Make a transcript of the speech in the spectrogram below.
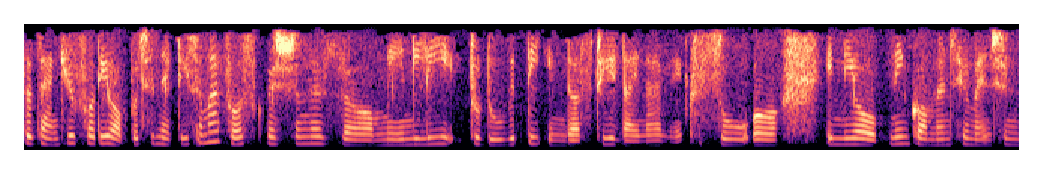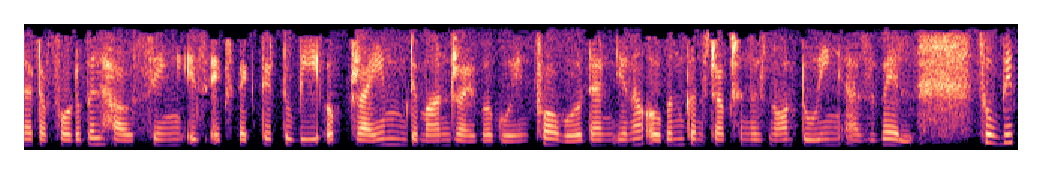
So thank you for the opportunity. So my first question is uh, mainly to do with the industry dynamics. So uh, in your opening comments, you mentioned that affordable housing is expected to be a prime demand driver going forward and, you know, urban construction is not doing as well. So with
